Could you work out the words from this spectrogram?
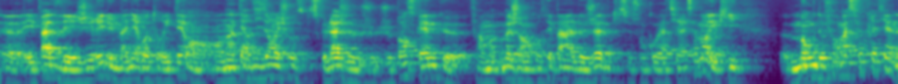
euh, et pas de les gérer d'une manière autoritaire en, interdisant les choses. Parce que là, je, pense quand même que, enfin, moi, j'ai rencontré pas mal de jeunes qui se sont convertis récemment et qui euh, manquent de formation chrétienne,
